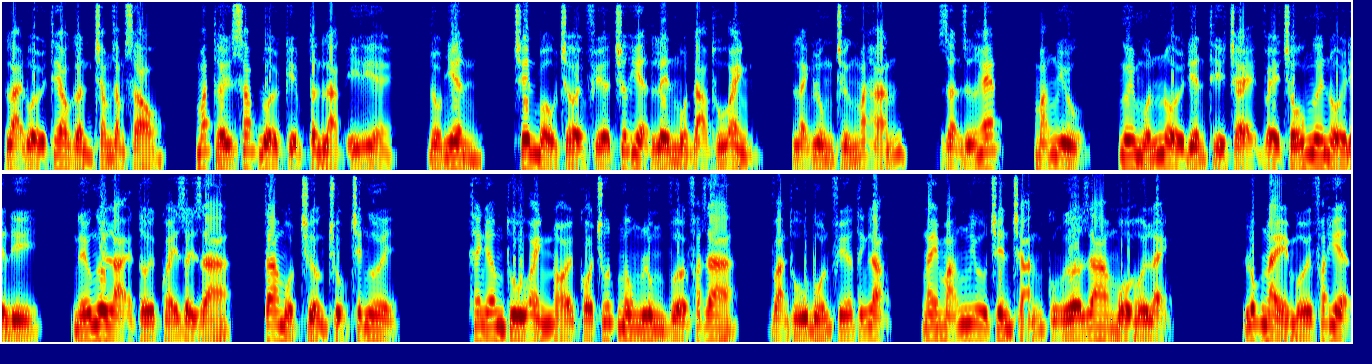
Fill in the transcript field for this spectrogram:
lại đuổi theo gần trăm dặm sau, mắt thấy sắp đuổi kịp tần lạc ý đi đột nhiên, trên bầu trời phía trước hiện lên một đạo thú ảnh, lạnh lùng trừng mắt hắn, giận dữ hét, mãng như, ngươi muốn nổi điên thì chạy về chỗ ngươi nổi điên đi, nếu ngươi lại tới quấy rời ra, ta một trưởng chụp chết ngươi. Thanh âm thú ảnh nói có chút mông lung vừa phát ra, vạn thú bốn phía tĩnh lặng, ngay mãng như trên chán cũng ưa ra mồ hôi lạnh. Lúc này mới phát hiện,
